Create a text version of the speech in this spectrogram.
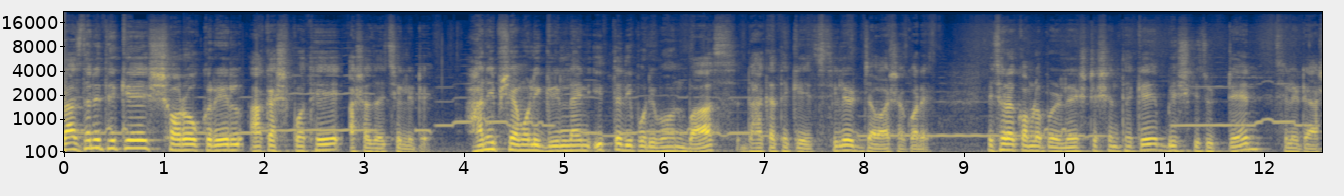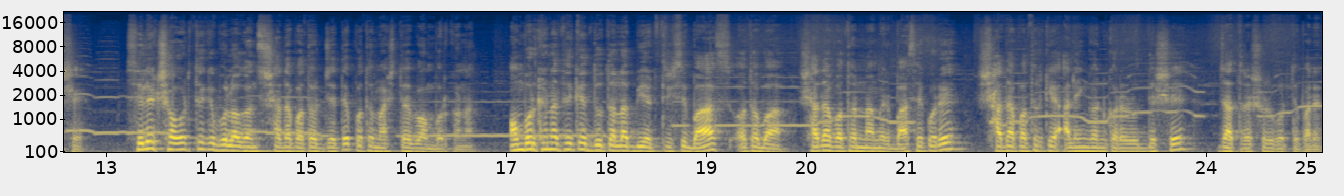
রাজধানী থেকে সড়ক, রেল, আকাশপথে আসা যায় সিলেটে হানিফ, শ্যামলী, গ্রিন লাইন ইত্যাদি পরিবহন বাস ঢাকা থেকে সিলেট যাওয়া আসা করে। এছাড়া কমলাপুর রেল স্টেশন থেকে বেশ কিছু ট্রেন সিলেটে আসে। সিলেট শহর থেকে ভোলাগঞ্জ সাদা পাথর যেতে প্রথমে আসতে হবে অম্বরখানা। অম্বরখানা থেকে দোতলা বিআরটিসি বাস অথবা সাদা পাথর নামের বাসে করে সাদা পাথরকে আলিঙ্গন করার উদ্দেশ্যে যাত্রা শুরু করতে পারেন।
